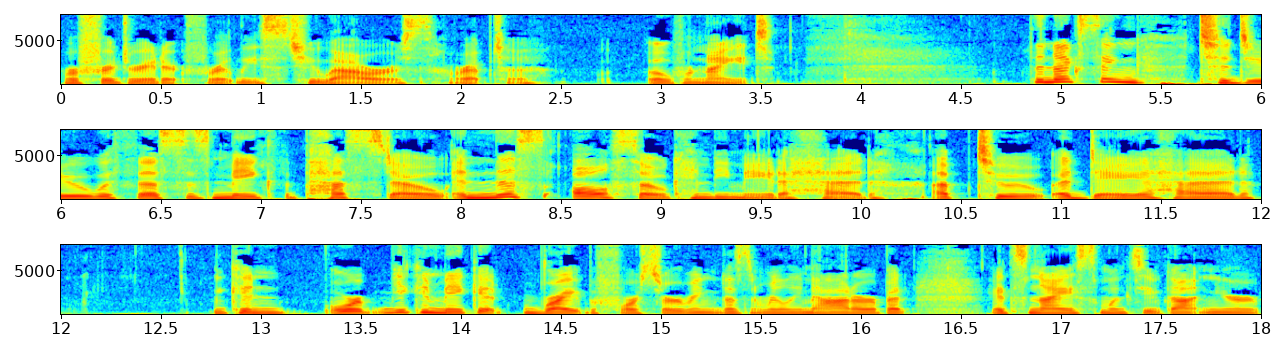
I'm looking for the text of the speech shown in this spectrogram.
refrigerate it for at least two hours or up to overnight. The next thing to do with this is make the pesto, and this also can be made ahead, up to a day ahead you can or you can make it right before serving doesn't really matter but it's nice once you've gotten your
